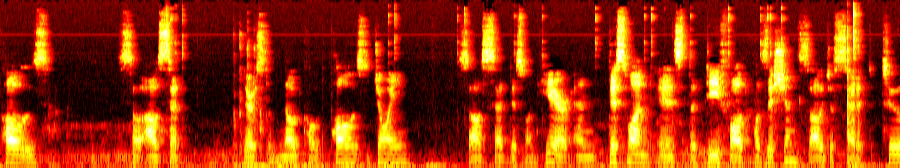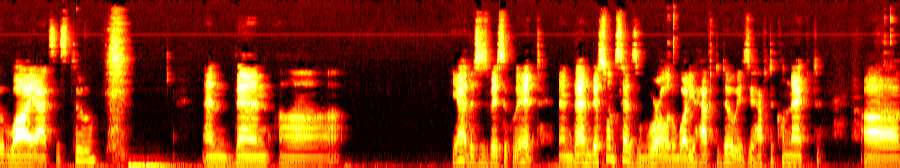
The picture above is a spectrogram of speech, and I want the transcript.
pose so I'll set there's the node called pose join. So I'll set this one here and this one is the default position. So I'll just set it to 2 y axis 2 and then uh, yeah this is basically it. And then this one says world. What you have to do is you have to connect uh,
